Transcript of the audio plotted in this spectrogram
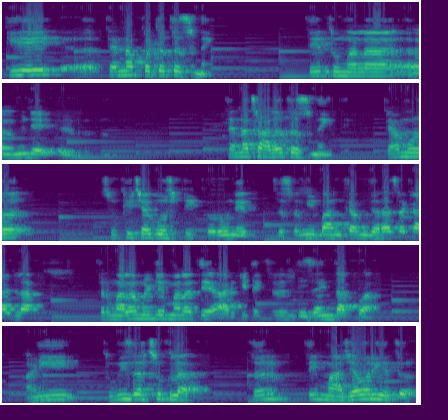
की त्यांना पटतच नाही. ते तुम्हाला म्हणजे त्यांना चालतच नाही ते. त्यामुळं चुकीच्या गोष्टी करू नयेत. जसं मी बांधकाम घराचा काढला तर मला म्हणले मला ते आर्किटेक्चरल डिझाईन दाखवा. आणि तुम्ही जर चुकलात तर ते माझ्यावर येतं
